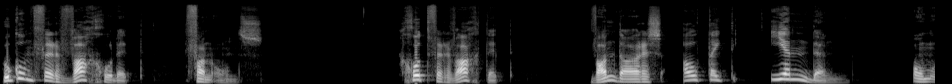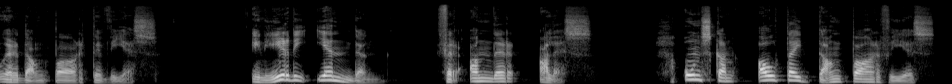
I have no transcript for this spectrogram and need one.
Hoekom verwag God dit van ons? God verwag dit want daar is altyd een ding om oor dankbaar te wees. En hierdie een ding verander alles. Ons kan altyd dankbaar wees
